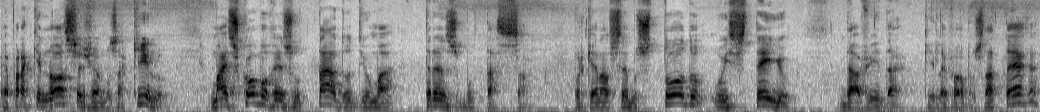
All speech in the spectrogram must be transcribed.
é para que nós sejamos aquilo, mas como resultado de uma transmutação. Porque nós temos todo o esteio da vida que levamos na Terra,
